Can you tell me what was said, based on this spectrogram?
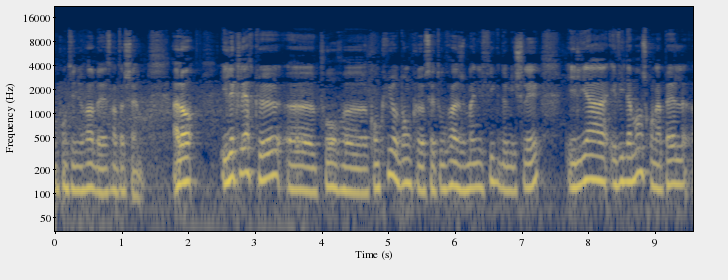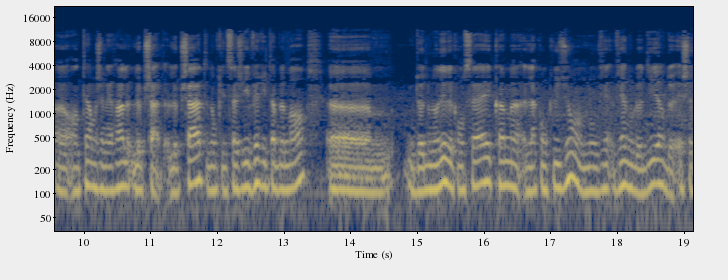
on continuera Bezrat Hashem. Alors il est clair que euh, pour euh, conclure donc euh, cet ouvrage magnifique de Michelet, il y a évidemment ce qu'on appelle en termes général le pshat. Le pshat, donc il s'agit véritablement de nous donner des conseils comme la conclusion nous vient, nous le dire de Eshet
